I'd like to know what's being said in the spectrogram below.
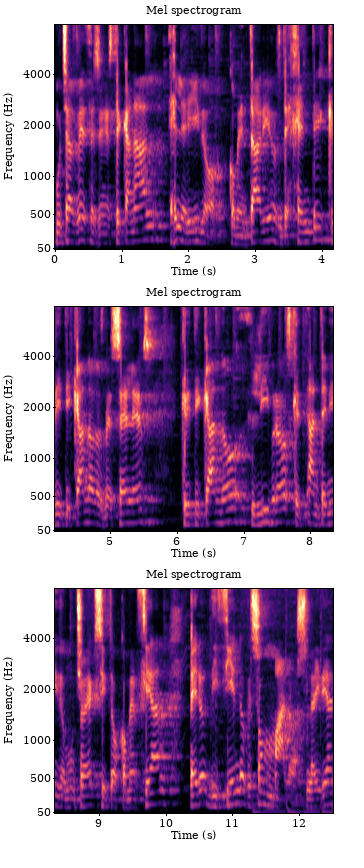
Muchas veces en este canal he leído comentarios de gente criticando a los bestsellers criticando libros que han tenido mucho éxito comercial, pero diciendo que son malos. La idea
